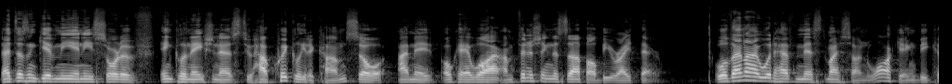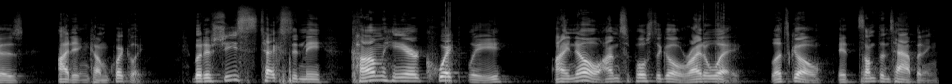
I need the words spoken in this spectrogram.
that doesn't give me any sort of inclination as to how quickly to come. So I may, okay, well, I'm finishing this up, I'll be right there. Well, then I would have missed my son walking because I didn't come quickly. But if she's texted me, come here quickly, I know I'm supposed to go right away. Let's go. It, something's happening.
